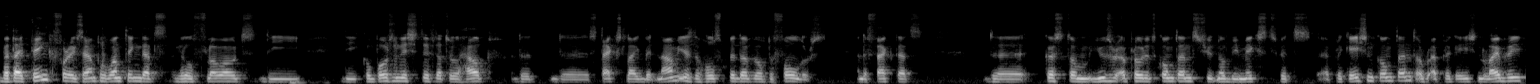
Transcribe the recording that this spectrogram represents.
But I think, for example, one thing that will flow out the the Composer initiative that will help the the stacks like Bitnami is the whole split up of the folders and the fact that the custom user uploaded content should not be mixed with application content or application library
